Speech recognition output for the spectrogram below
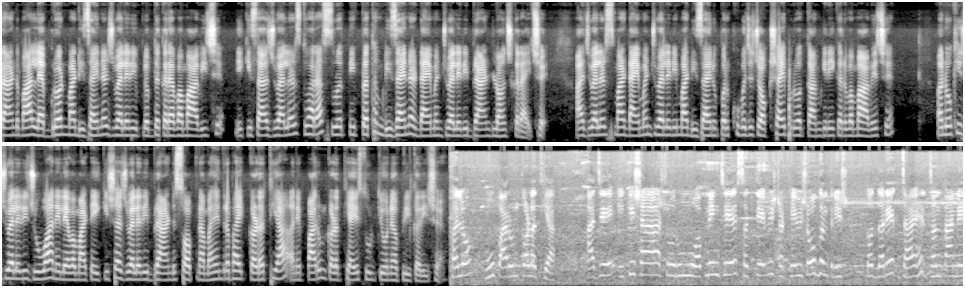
બ્રાન્ડમાં લેબગ્રોનમાં ડિઝાઇનર જ્વેલરી ઉપલબ્ધ કરાવવામાં આવી છે. ઇકિસા જ્વેલર્સ દ્વારા સુરતની પ્રથમ designer diamond jewellery brand launch કરાઈ છે. આ જ્વેલર્સમાં, ડાયમંડ જ્વેલરીમાં ડિઝાઇન ઉપર ખૂબ જ ચોકસાઈપૂર્વક કામગીરી કરવામાં આવે છે. અનોખી જ્વેલરી જોવા અને લેવા માટે ઇકિશા જ્વેલરી બ્રાન્ડ શોપના મહેન્દ્રભાઈ કડથિયા અને પારુલ કડથિયાએ સુરતીઓને અપીલ કરી છે. હેલો, હું પારુલ કળથિયા. આજે ઇકિશા શોરૂમનું ઓપનિંગ છે સત્યાવીસ, અઠ્યાવીસ, ઓગણત્રીસ. તો દરેક જાહેર જનતાને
